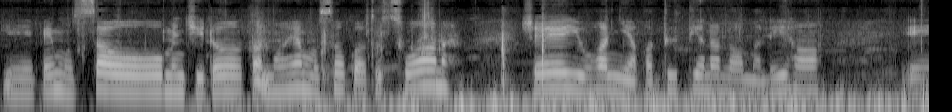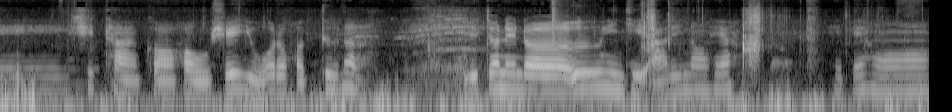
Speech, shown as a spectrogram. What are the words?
thì bé một sâu mình chỉ đồ tận nó ha một sâu có chút xóa nè sẽ yêu hơn nhiều có tư tiền nó lo mà đi ha ê chỉ thà có hậu sẽ yêu ở đó có tư nè vậy cho nên đó ư nhìn chị à đi nó ha thì bé họ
